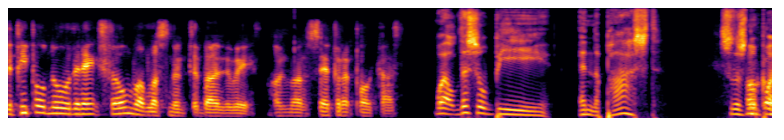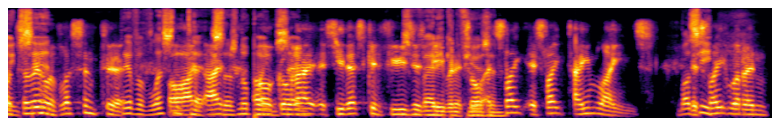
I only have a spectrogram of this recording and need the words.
the people know the next film we're listening to, by the way, on our separate podcast? Well, this will be in the past, so there's no oh, God, point so they'll saying. have listened to it. They've have listened Oh, to I- it, I- so there's no point Oh God! saying. I, see, this confuses me when it's all. It's confusing. like it's like timelines. Well, it's see, like we're in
